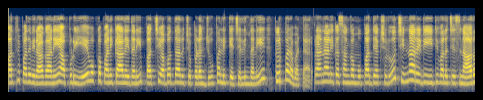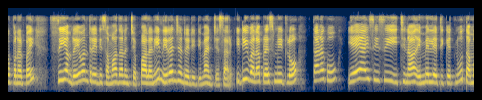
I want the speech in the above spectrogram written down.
మంత్రి పదవి రాగానే అప్పుడు ఏ ఒక్క పని కాలేదని పచ్చి అబద్ధాలు చెప్పడం జూపల్లికే చెల్లిందని తుర్పరబట్టారు ప్రణాళిక సంఘం ఉపాధ్యక్షుడు చిన్నారెడ్డి ఇటీవల చేసిన ఆరోపణలపై సీఎం రేవంత్ రెడ్డి సమాధానం చెప్పాలని నిరంజన్ రెడ్డి డిమాండ్ చేశారు. ఇటీవల ప్రెస్ మీట్లో తనకు ఏఐసిసి ఇచ్చిన ఎమ్మెల్యే టికెట్ను తమ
